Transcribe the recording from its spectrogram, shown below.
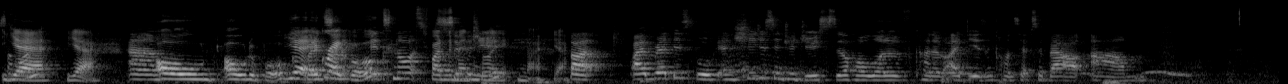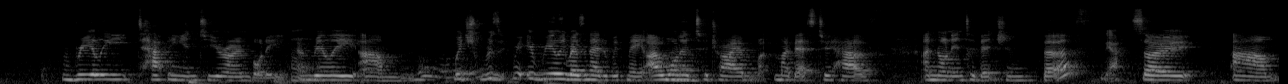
Yeah, yeah. um, Old, older book. yeah, but a it's great not- book. It's not It's super new. fundamentally no, yeah. But I read this book and she just introduced a whole lot of kind of ideas and concepts about um, really tapping into your own body Mm. and really, um, which was it really resonated with me. I wanted Mm. to try my best to have a non-intervention birth. Yeah. So um,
